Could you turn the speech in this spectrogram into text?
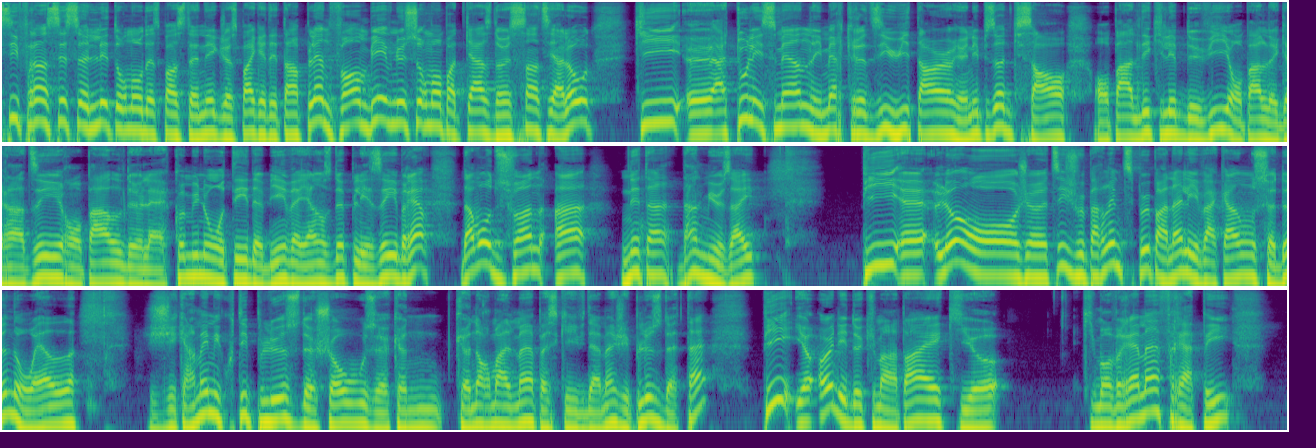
ici Francis Letourneau d'Espace Tonique. J'espère que tu en pleine forme. Bienvenue sur mon podcast d'un sentier à l'autre qui, euh, à tous les semaines, les mercredis, 8 heures, il y a un épisode qui sort. On parle d'équilibre de vie, on parle de grandir, on parle de la communauté, de bienveillance, de plaisir. Bref, d'avoir du fun en étant dans le mieux-être. Puis euh, là, on, je, je veux parler un petit peu pendant les vacances de Noël j'ai quand même écouté plus de choses que, que normalement parce qu'évidemment, j'ai plus de temps. Puis, il y a un des documentaires qui a qui m'a vraiment frappé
